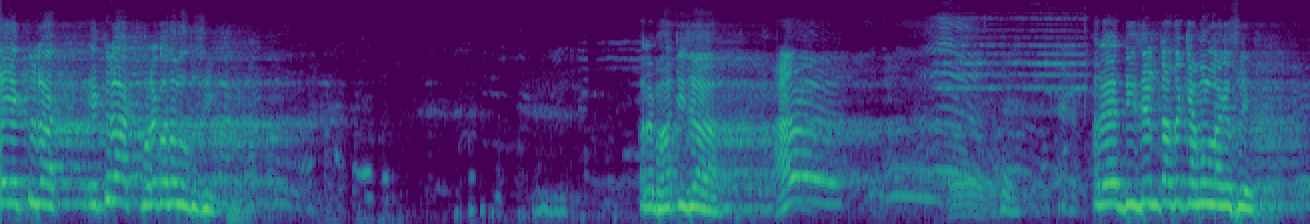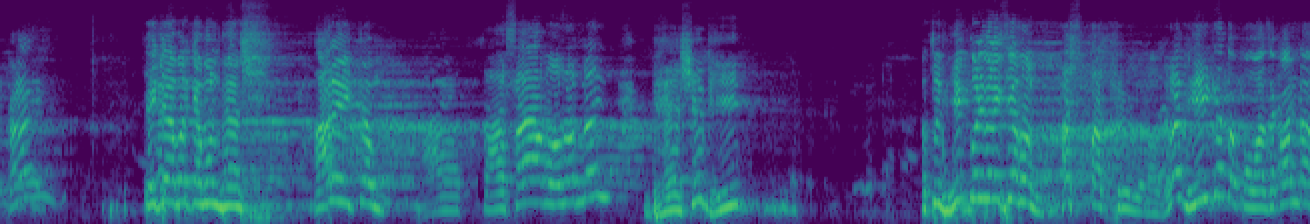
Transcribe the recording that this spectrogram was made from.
এই একটু রাখ একটু রাখ পরে কথা বলতেছি। আরে ভাতিজা। আরে ডিজাইনটা তো কেমন লাগেছে? এইটা আবার কেমন ভ্যাস? আরে একদম চাষা বোঝার নাই ভেসে ভিড়। তুই ভিক করে বেড়াইছি এখন? হাস্তাক ফিরুল ভিকে তো কওয়া যায় কারণ না?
